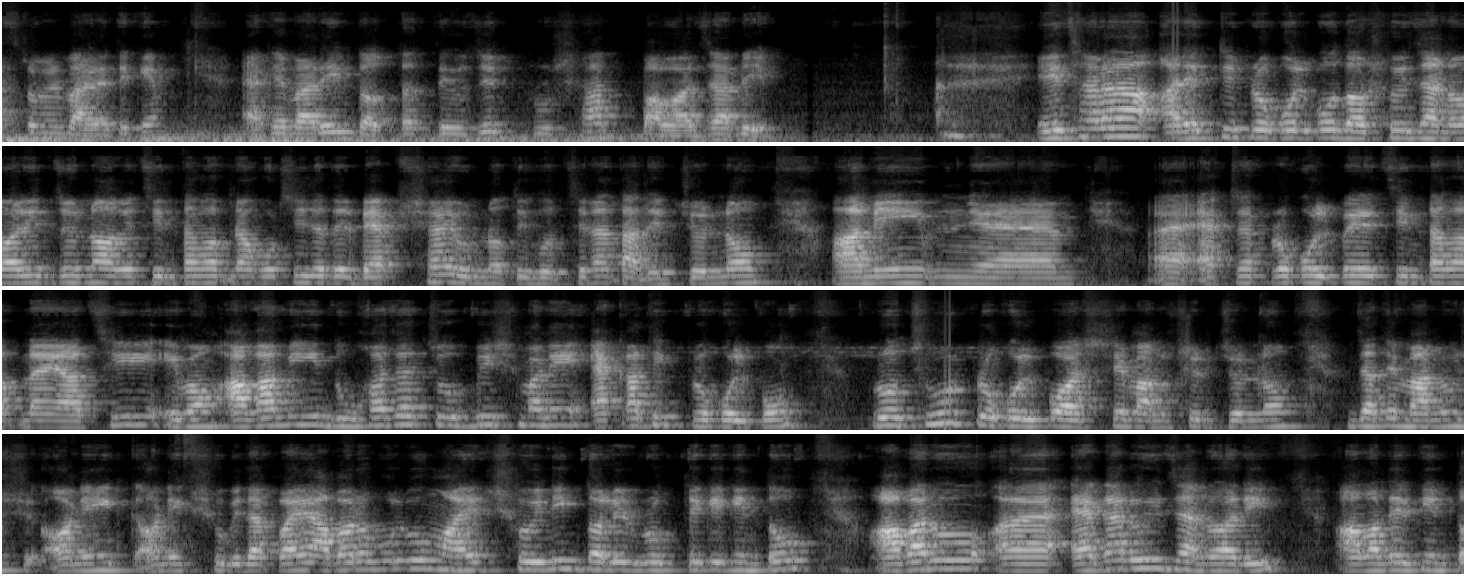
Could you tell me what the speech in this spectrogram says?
আশ্রমের বাইরে থেকে একেবারেই দত্তাত্রেয়জের প্রসাদ পাওয়া যাবে। এছাড়া আরেকটি প্রকল্প দশই জানুয়ারির জন্য আমি চিন্তা ভাবনা করছি, যাদের ব্যবসায় উন্নতি হচ্ছে না, তাদের জন্য আমি একটা প্রকল্পের চিন্তা ভাবনায় আছি এবং আগামী দু হাজার চব্বিশ মানে একাধিক প্রকল্প প্রচুর প্রকল্প আসছে মানুষের জন্য, যাতে মানুষ অনেক অনেক সুবিধা পায়। আবারও বলব, মায়ের সৈনিক দলের গ্রুপ থেকে কিন্তু আবারও এগারোই জানুয়ারি আমাদের কিন্তু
